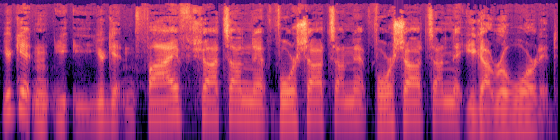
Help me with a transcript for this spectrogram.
you're getting you- you're getting five shots on net, four shots on net, four shots on net. You got rewarded.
